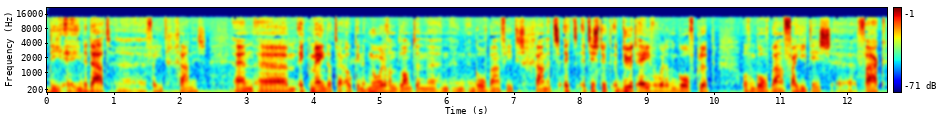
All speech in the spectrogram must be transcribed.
die inderdaad failliet gegaan is. En uh, ik meen dat er ook in het noorden van het land een, een, een golfbaan failliet is gegaan. Het, het, het, is natuurlijk, het duurt even voordat een golfclub of een golfbaan failliet is. Uh, vaak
